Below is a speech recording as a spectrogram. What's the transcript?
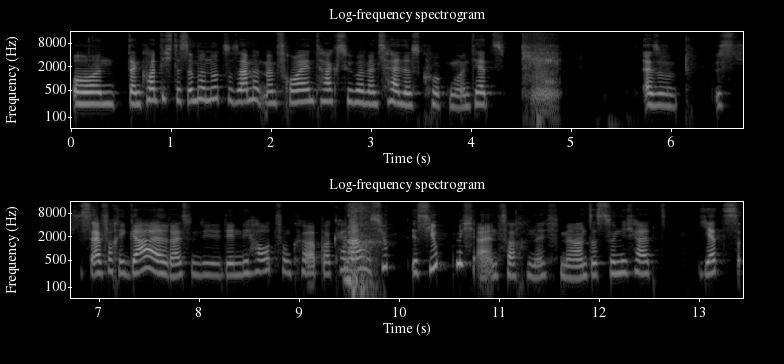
Und dann konnte ich das immer nur zusammen mit meinem Freund tagsüber, wenn es hell ist, gucken. Und jetzt, pff, also, es ist einfach egal, reißen die denen die Haut vom Körper. Keine Ahnung, es juckt, es juckt mich einfach nicht mehr. Und das finde ich halt jetzt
